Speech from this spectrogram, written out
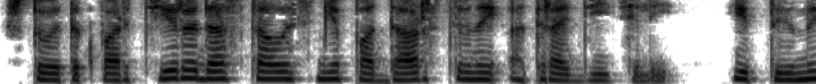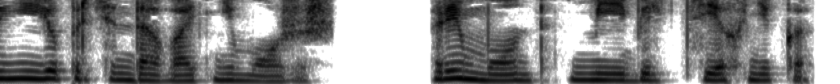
что эта квартира досталась мне подарственной от родителей, и ты на нее претендовать не можешь. Ремонт, мебель, техника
